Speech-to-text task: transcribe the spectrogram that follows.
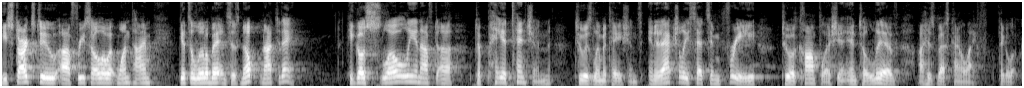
He starts to uh, free solo at one time, gets a little bit, and says, Nope, not today. He goes slowly enough to, uh, to pay attention to his limitations, and it actually sets him free to accomplish and, to live uh, his best kind of life. Take a look.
